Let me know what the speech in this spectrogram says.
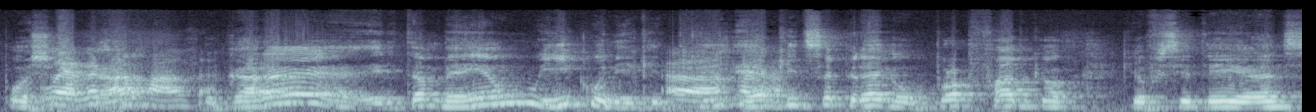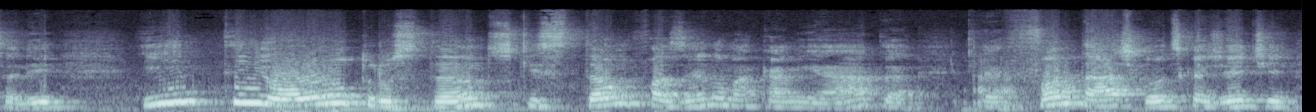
Poxa, o, Everton cara, Rosa. o cara é, ele também é um ícone que, que é aqui de Sapiranga, o próprio Fábio que eu, que eu citei antes ali. E entre outros tantos que estão fazendo uma caminhada é, fantástica, outros que a gente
